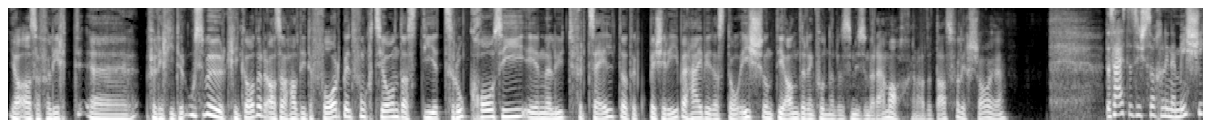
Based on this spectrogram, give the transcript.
Ja, also vielleicht, äh, vielleicht in der Auswirkung, oder? Also halt in der Vorbildfunktion, dass die zurückgekommen sind, ihren Leuten erzählt oder beschrieben haben, wie das da ist und die anderen gefunden haben, das müssen wir auch machen. Oder das vielleicht schon, ja. Das heißt, es war so ein eine Mischung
